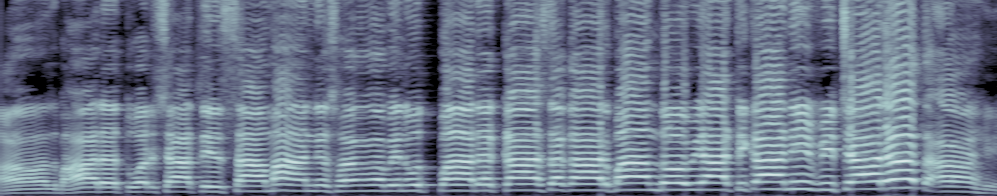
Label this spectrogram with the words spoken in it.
आज भारत वर्षातील सामान्य सोयाबीन उत्पादकासकार बांधव या ठिकाणी विचारत आहे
